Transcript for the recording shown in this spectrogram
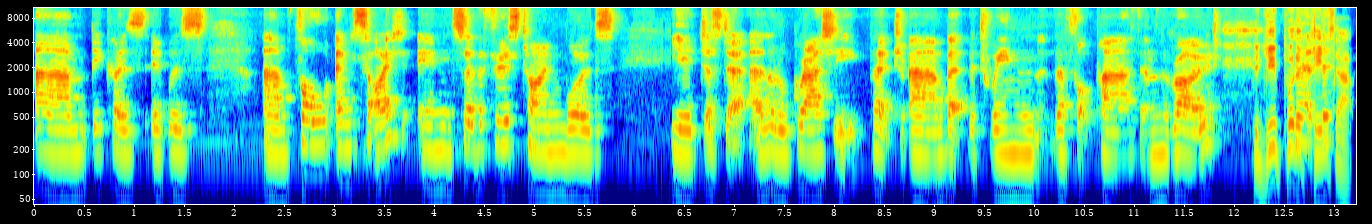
um, because it was um, full inside, and so the first time was yeah just a, a little grassy pit, um, but between the footpath and the road. Did you put the, a tent the, up?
